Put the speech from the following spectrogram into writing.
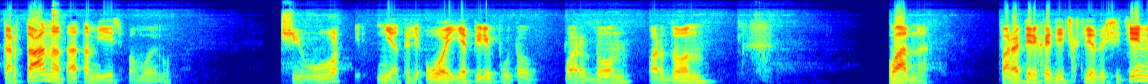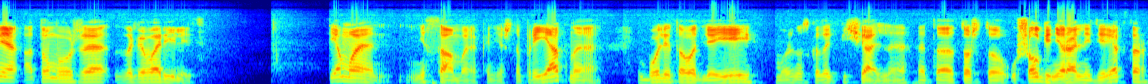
Картана, да, там есть, по-моему. Чего? Нет, или... Ой, я перепутал. Пардон, пардон. Ладно, пора переходить к следующей теме, а то мы уже заговорились. Тема не самая, конечно, приятная. Более того, для ей, можно сказать, печальное. Это то, что ушел генеральный директор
